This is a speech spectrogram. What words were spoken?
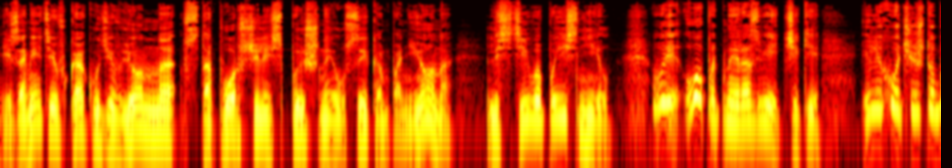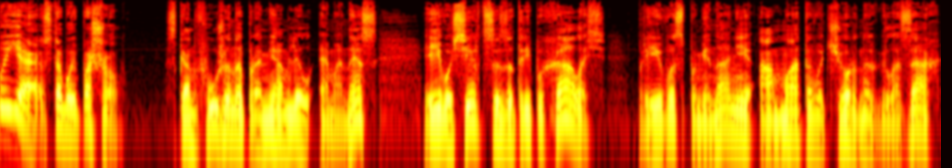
и, заметив, как удивленно встопорщились пышные усы компаньона, льстиво пояснил. «Вы опытные разведчики, или хочешь, чтобы я с тобой пошел?» Сконфуженно промямлил МНС, и его сердце затрепыхалось при воспоминании о матово-черных глазах,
